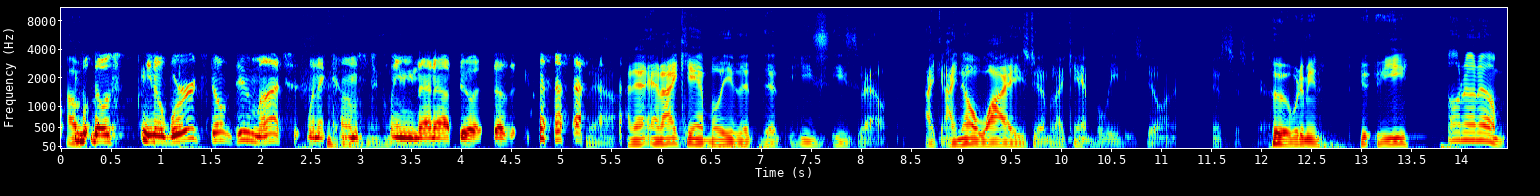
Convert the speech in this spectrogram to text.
Oh. Those you know words don't do much when it comes to cleaning that up, do it? Does it? yeah, and, and I can't believe that that he's he's well, I, I know why he's doing, it, but I can't believe he's doing it. It's just terrible. Who? What do you mean? He? Oh no no!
